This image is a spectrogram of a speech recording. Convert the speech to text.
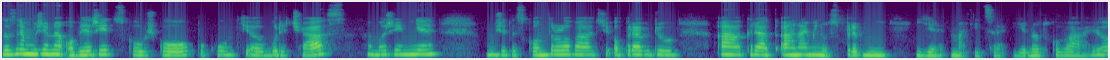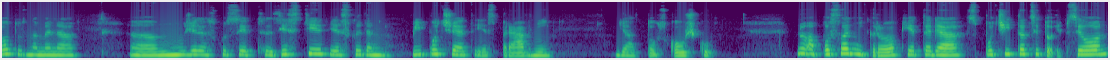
Zase můžeme ověřit zkouškou, pokud eh, bude čas. Samozřejmě můžete zkontrolovat, že opravdu a krát a na minus první je matice jednotková. Jo? To znamená, eh, můžete zkusit zjistit, jestli ten výpočet je správný. Dělat tou zkoušku. No a poslední krok je teda spočítat si to y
